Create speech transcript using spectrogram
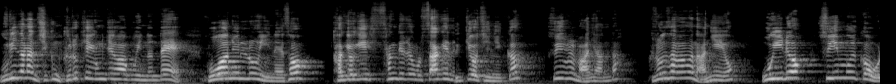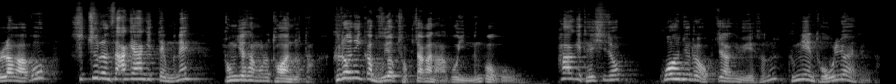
우리나라는 지금 그렇게 경쟁하고 있는데 고환율로 인해서 가격이 상대적으로 싸게 느껴지니까 수입을 많이 한다? 그런 상황은 아니에요. 오히려 수입 물가 올라가고 수출은 싸게 하기 때문에 경제상으로 더 안 좋다. 그러니까 무역 적자가 나고 있는 거고. 파악이 되시죠? 고환율을 억제하기 위해서는 금리는 더 올려야 된다.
